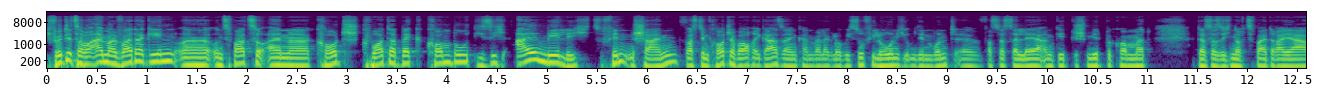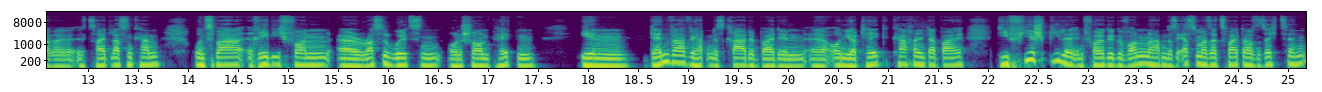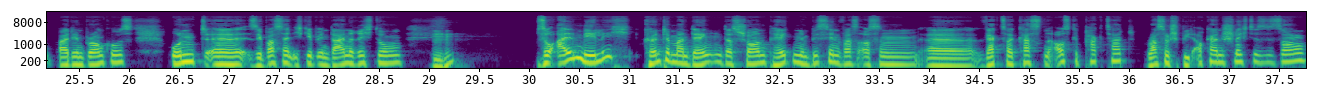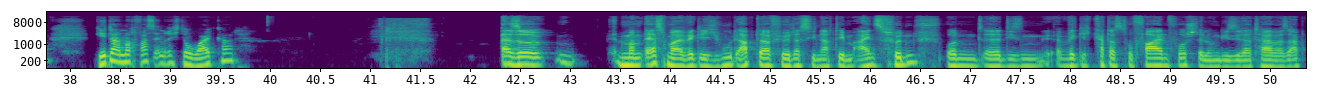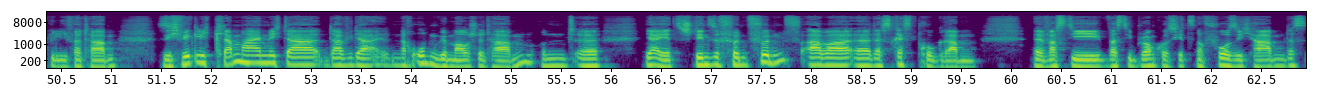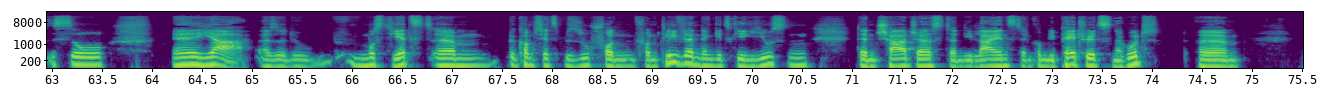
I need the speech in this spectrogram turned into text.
Ich würde jetzt aber einmal weitergehen, äh, und zwar zu einer Coach-Quarterback-Kombo, die sich allmählich zu finden scheinen, was dem Coach aber auch egal sein kann, weil er, glaube ich, so viel Honig um den Mund, äh, was das Salär angeht, geschmiert bekommen hat, dass er sich noch zwei, drei Jahre äh, Zeit lassen kann. Und zwar rede ich von äh, Russell Wilson und Sean Payton in Denver. Wir hatten das gerade bei den äh, On Your Take Kacheln dabei, die vier Spiele in Folge gewonnen haben. Das erste Mal seit 2016 bei den Broncos. Und äh, Sebastian, ich gebe in deine Richtung. Mhm. So allmählich könnte man denken, dass Sean Payton ein bisschen was aus dem äh, Werkzeugkasten ausgepackt hat. Russell spielt auch keine schlechte Saison. Geht da noch was in Richtung Wildcard? Also erstmal wirklich Hut ab dafür, dass sie nach dem 1-5 und äh, diesen wirklich katastrophalen Vorstellungen, die sie da teilweise abgeliefert haben, sich wirklich klammheimlich da, da wieder nach oben gemauschelt haben. Und äh, ja, jetzt stehen sie 5-5, aber äh, das Restprogramm, äh, was die, was die Broncos jetzt noch vor sich haben, das ist so, äh, ja, also du musst jetzt, ähm, bekommst jetzt Besuch von, von Cleveland, dann geht's gegen Houston, dann Chargers, dann die Lions, dann kommen die Patriots, na gut, ähm,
